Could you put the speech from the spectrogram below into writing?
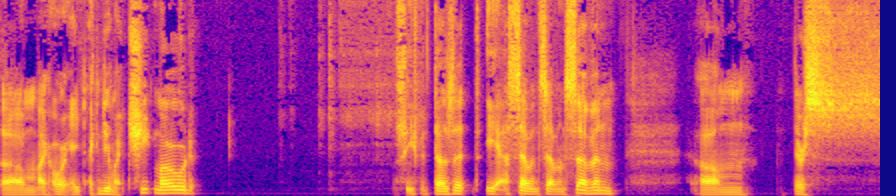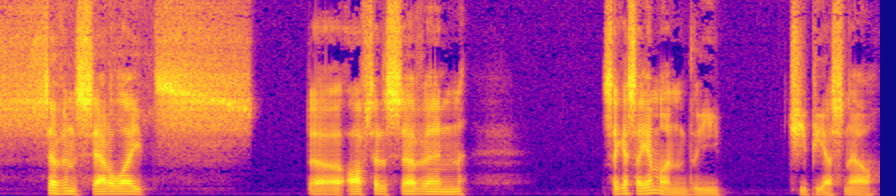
Um, I, or I can do my cheat mode. See if it does it. Yeah, seven seven seven. Um, there's seven satellites. Uh, offset of seven. So I guess I am on the GPS now.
